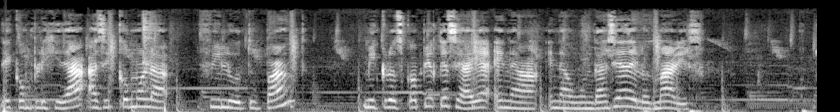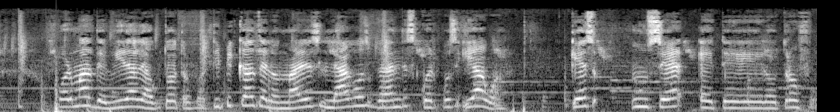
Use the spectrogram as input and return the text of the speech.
de complejidad, así como la Philodupant microscopio que se halla en, en abundancia de los mares. Formas de vida de autótrofo típicas de los mares, lagos, grandes cuerpos y agua, que es un ser heterótrofo.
